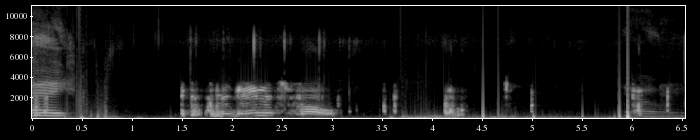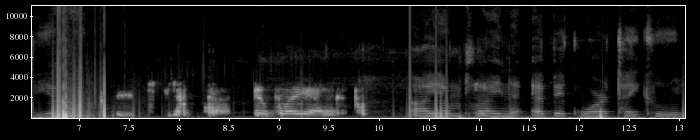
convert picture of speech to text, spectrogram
Hey. The game is full. Um, yeah. You playing? I am playing Epic War Tycoon.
